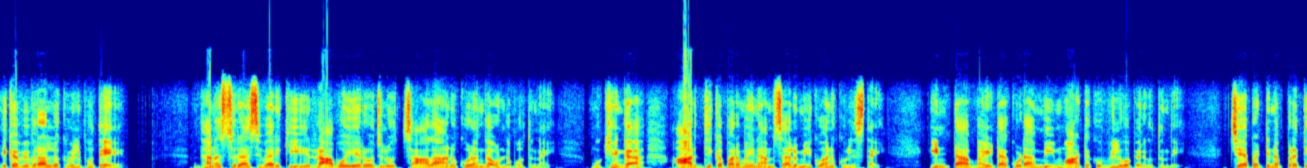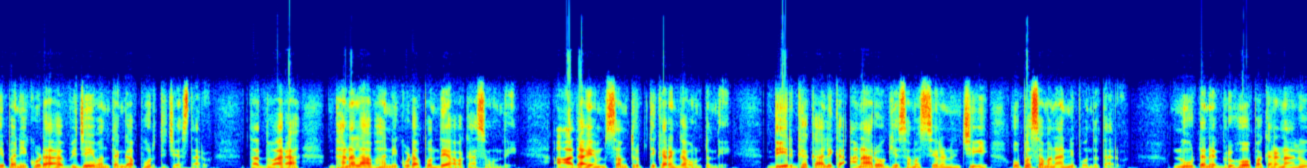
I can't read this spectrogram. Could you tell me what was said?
ఇక వివరాల్లోకి వెళ్ళిపోతే ధనస్సు రాశివారికి రాబోయే రోజులు చాలా అనుకూలంగా ఉండబోతున్నాయి. ముఖ్యంగా ఆర్థికపరమైన అంశాలు మీకు అనుకూలిస్తాయి. ఇంటా బయట కూడా మీ మాటకు విలువ పెరుగుతుంది. చేపట్టిన ప్రతి పని కూడా విజయవంతంగా పూర్తి చేస్తారు. తద్వారా ధనలాభాన్ని కూడా పొందే అవకాశం ఉంది. ఆదాయం సంతృప్తికరంగా ఉంటుంది. దీర్ఘకాలిక అనారోగ్య సమస్యల నుంచి ఉపశమనాన్ని పొందుతారు. నూతన గృహోపకరణాలు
